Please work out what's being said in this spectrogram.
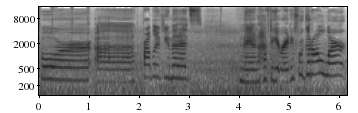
for uh, probably a few minutes. And then I have to get ready for good old work,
